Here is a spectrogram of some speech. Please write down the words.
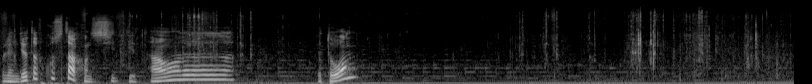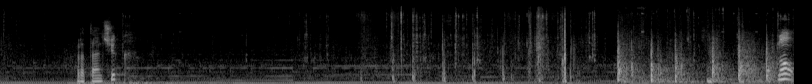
Блин, где-то в кустах он сидит. А, вот, да, да, да. Это он? Братанчик. Ну.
